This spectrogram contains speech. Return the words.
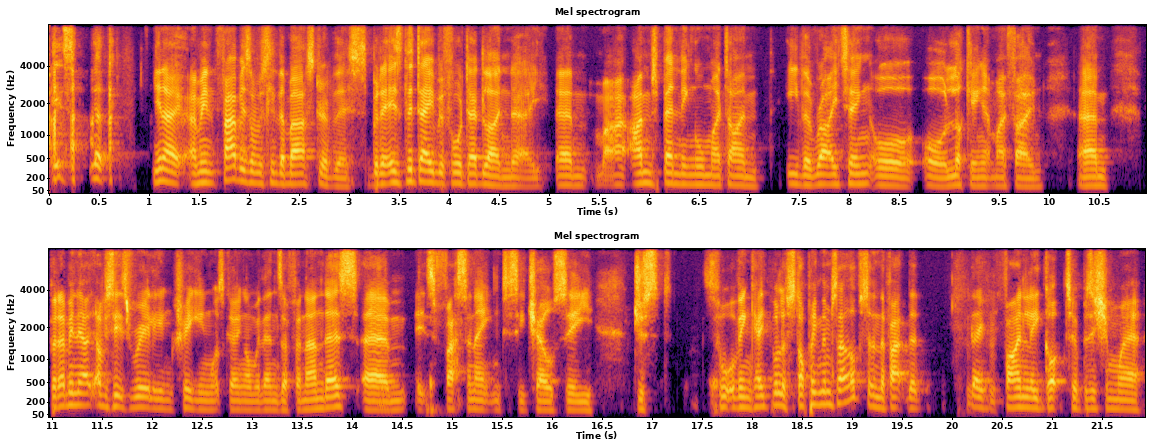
it's look, you know, I mean, Fab is obviously the master of this, but it is the day before deadline day. Um, I, I'm spending all my time either writing or or looking at my phone. Um, but I mean, obviously, it's really intriguing what's going on with Enzo Fernandez. Um, it's fascinating to see Chelsea just sort of incapable of stopping themselves, and the fact that they've finally got to a position where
